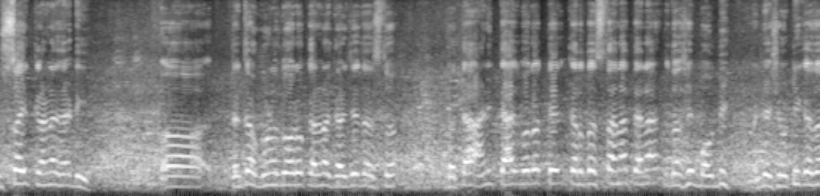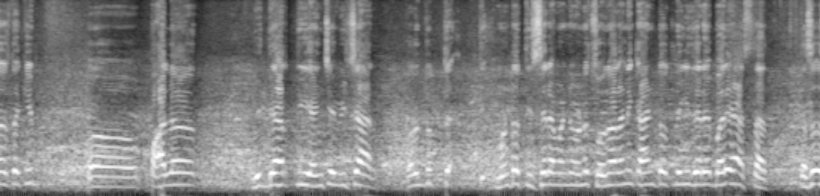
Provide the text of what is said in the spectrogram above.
उत्साहित करण्यासाठी त्यांचा गुणगौरव करणं गरजेचं असतं. तर त्या आणि त्याचबरोबर ते करत असताना त्यांना जसे बौद्धिक म्हणजे शेवटी कसं असतं की पालक विद्यार्थी यांचे विचार परंतु त- म्हणतो तिसऱ्या म्हणजे म्हणतो सोनाराने कान टोचले की जरे बरे असतात तसं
